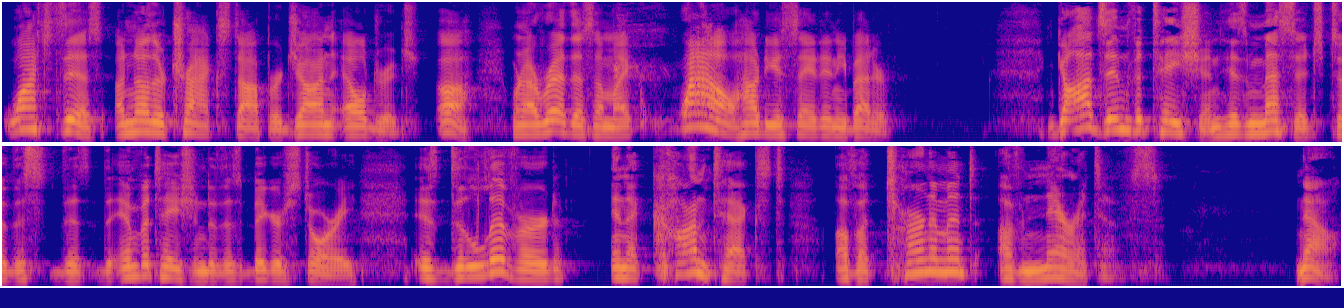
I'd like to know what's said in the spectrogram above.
Watch this. Another track stopper, John Eldredge. Uh, when I read this, I'm like, wow, how do you say it any better? God's invitation, his message to this, this the invitation to this bigger story, is delivered in a context of a tournament of narratives. Now,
